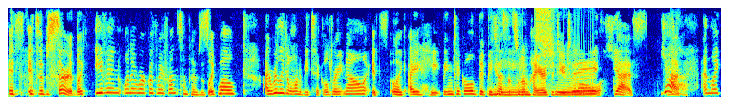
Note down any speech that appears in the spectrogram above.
it's it's absurd. Like even when I work with my friends, sometimes it's like, well, I really don't want to be tickled right now. It's like I hate being tickled, but because Me that's what I'm hired too. to do today. Yes, yeah. yeah. And like,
